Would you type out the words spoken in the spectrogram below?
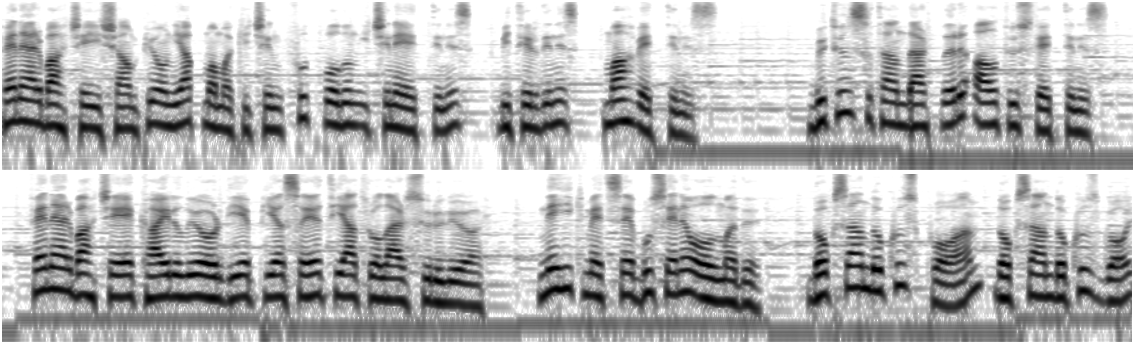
Fenerbahçe'yi şampiyon yapmamak için futbolun içine ettiniz, bitirdiniz, mahvettiniz. Bütün standartları alt üst ettiniz. Fenerbahçe'ye kayrılıyor diye piyasaya tiyatrolar sürülüyor. Ne hikmetse bu sene olmadı. 99 puan, 99 gol,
